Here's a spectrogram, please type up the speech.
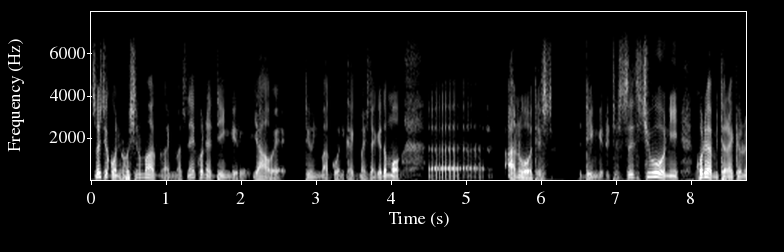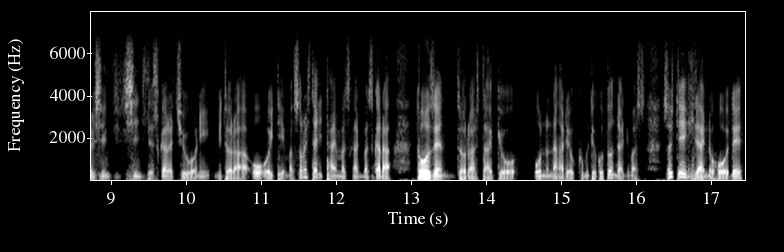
そしてここに星のマークがありますね。これはディンゲル、ヤーウェイ、というふうに、まあ、ここに書きましたけども、アヌオです。リンゲルです。それで中央に、これはミトラ教の神事ですから、中央にミトラを置いています。その下に松明がありますから、当然、ゾラスター教の流れを組むということになります。そして左の方で、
